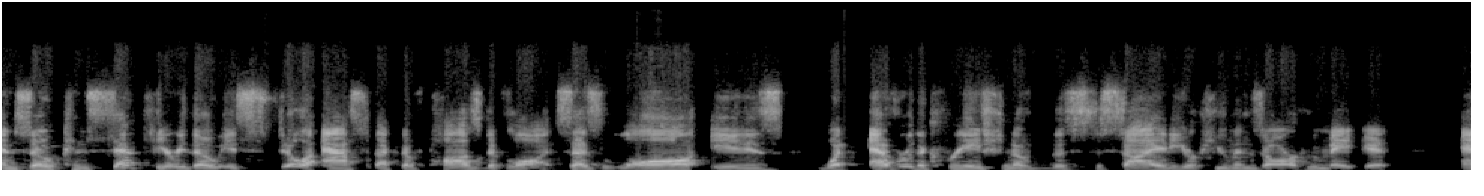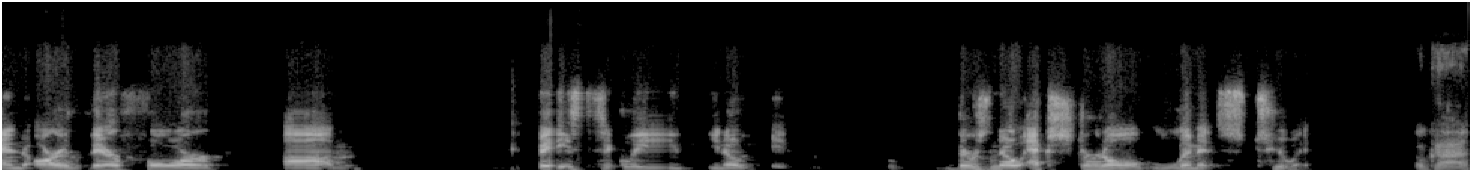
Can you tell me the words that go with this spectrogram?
And so consent theory, though, is still an aspect of positive law. It says law is whatever the creation of the society or humans are who make it, and are therefore um, basically, you know, it, there's no external limits to it. Okay.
